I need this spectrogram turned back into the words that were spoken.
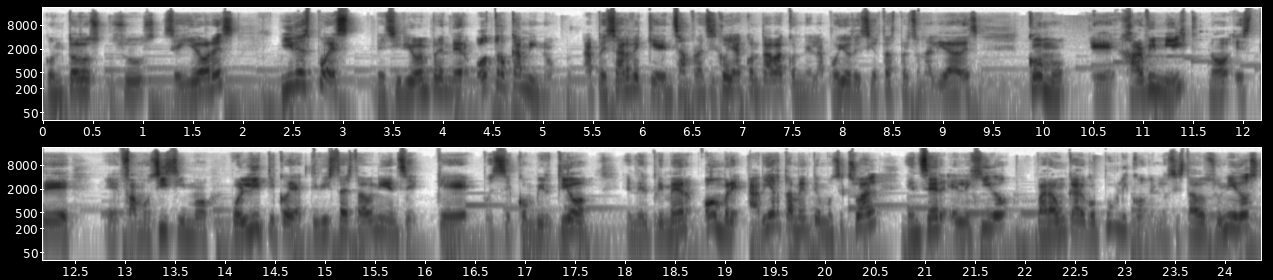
con todos sus seguidores y después decidió emprender otro camino, a pesar de que en San Francisco ya contaba con el apoyo de ciertas personalidades como eh, Harvey Milk, ¿no? Este eh, famosísimo político y activista estadounidense que pues, se convirtió en el primer hombre abiertamente homosexual en ser elegido para un cargo público en los Estados Unidos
